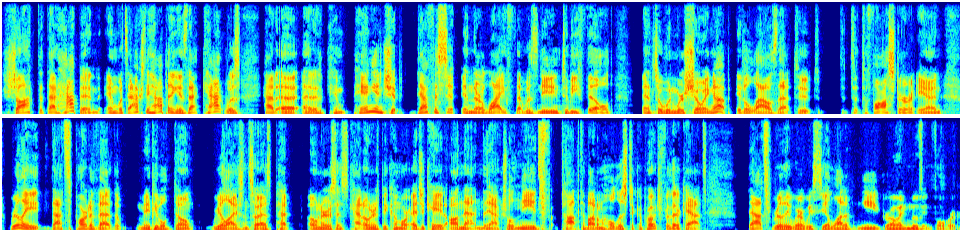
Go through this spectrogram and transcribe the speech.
shocked that that happened. And what's actually happening is that cat was had a, a companionship deficit in their life that was needing to be filled. And so when we're showing up, it allows that to, to, to foster. And really, that's part of that that many people don't realize. And so as pet owners, as cat owners become more educated on that and the actual needs, top to bottom holistic approach for their cats, that's really where we see a lot of need growing moving forward.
